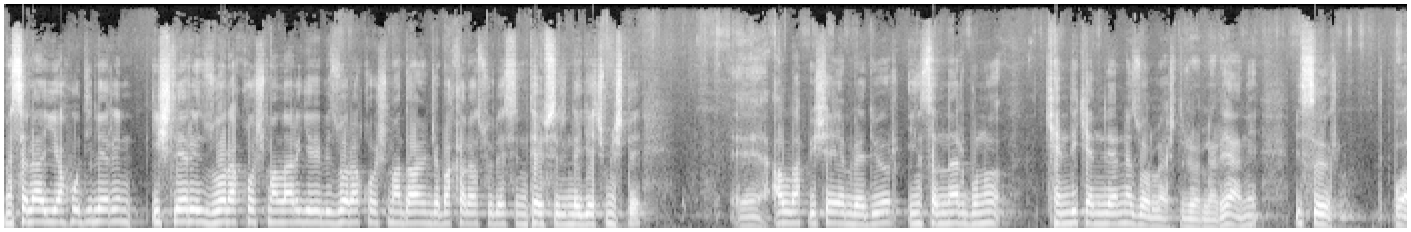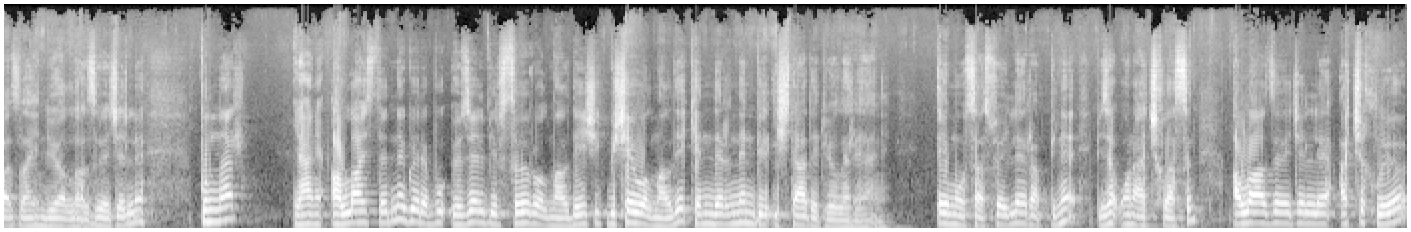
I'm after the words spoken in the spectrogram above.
Mesela Yahudilerin işleri zora koşmaları gibi bir zora koşma daha önce Bakara suresinin tefsirinde geçmişti. Ee, Allah bir şey emrediyor. İnsanlar bunu kendi kendilerine zorlaştırıyorlar. Yani bir sığır boğazlayın diyor Allah Azze ve Celle. Bunlar yani Allah istediğine göre bu özel bir sığır olmalı, değişik bir şey olmalı diye kendilerinden bir iştahat ediyorlar yani. Ey Musa söyle Rabbine bize onu açıklasın. Allah Azze ve Celle açıklıyor.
